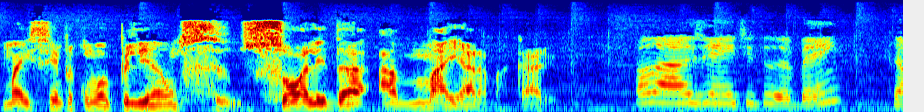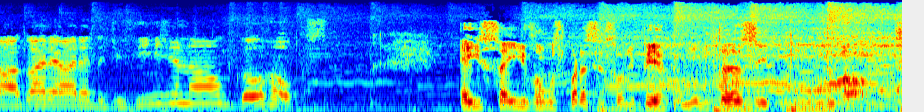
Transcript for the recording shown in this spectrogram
mas sempre com uma opinião sólida, a Mayara Macário. Olá, gente, tudo bem? Então agora é hora do Divisional Go Hawks. É isso aí, vamos para a sessão de perguntas e Go Hawks.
